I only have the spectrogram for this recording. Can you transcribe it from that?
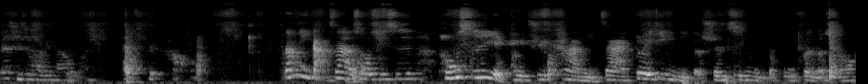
那其实我还没拿完。好，当你打散的时候，其实同时也可以去看你在对应你的身心灵的部分的时候，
